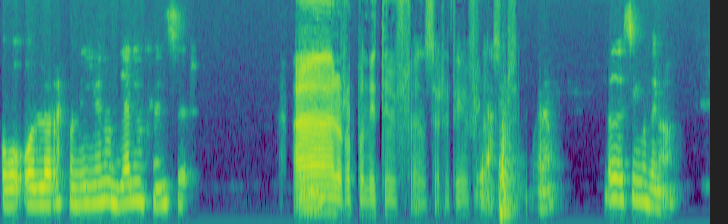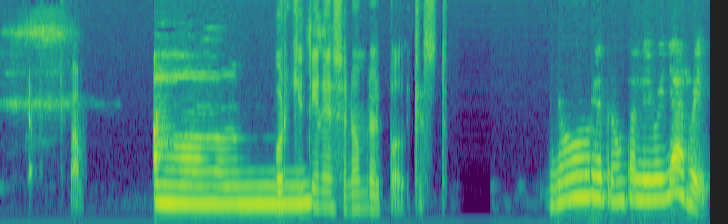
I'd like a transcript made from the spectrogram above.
o, o lo respondí yo en un diario influencer. Ah, lo respondiste influencer, de Ya, influencer. Bueno, lo decimos de nuevo. Vamos. Am, ¿Por qué tiene ese nombre el podcast? Yo le pregunté, le digo, ya, Rey,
